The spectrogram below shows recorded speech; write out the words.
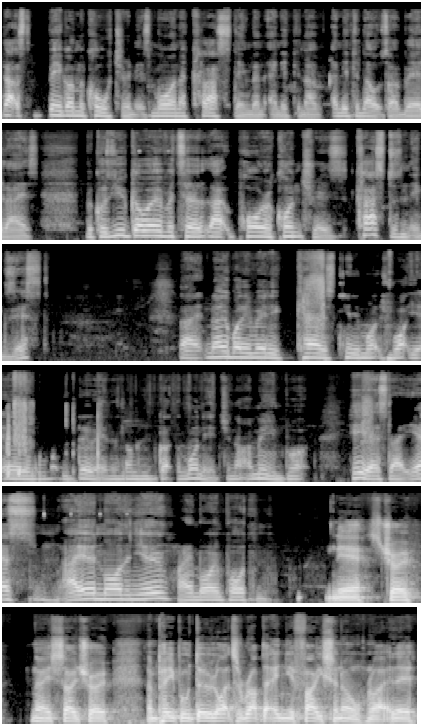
That's big on the culture, and it's more on a class thing than anything I've, anything else I've realized. Because you go over to like poorer countries, class doesn't exist. Like nobody really cares too much what you're earning and what you're doing as long as you've got the money. Do you know what I mean? But here it's like, yes, I earn more than you. I'm more important. yeah. It's true. No, it's so true. And people do like to rub that in your face and all. Like they,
